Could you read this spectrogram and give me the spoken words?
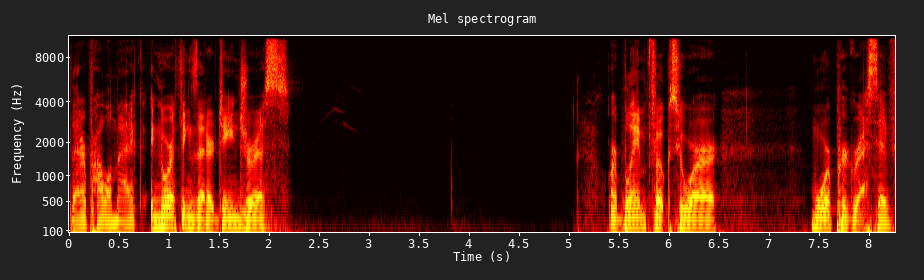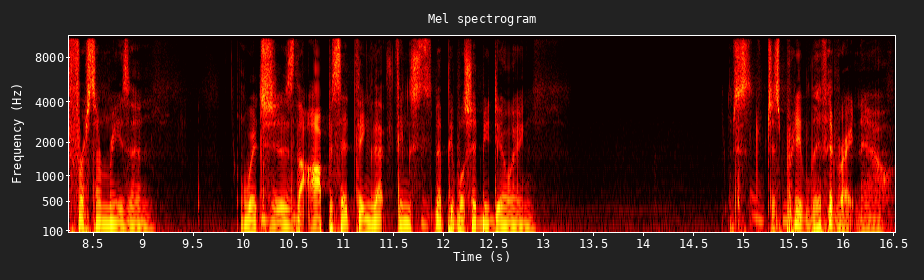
that are problematic, ignore things that are dangerous, or blame folks who are more progressive for some reason, which is the opposite thing that things that people should be doing. Just just pretty livid right now.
